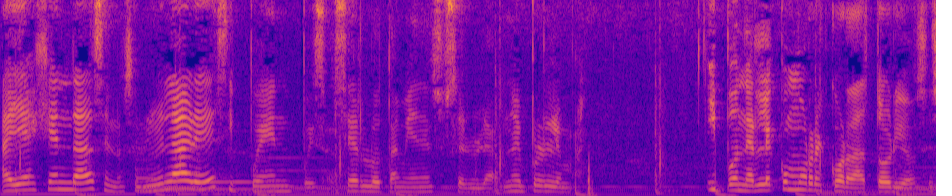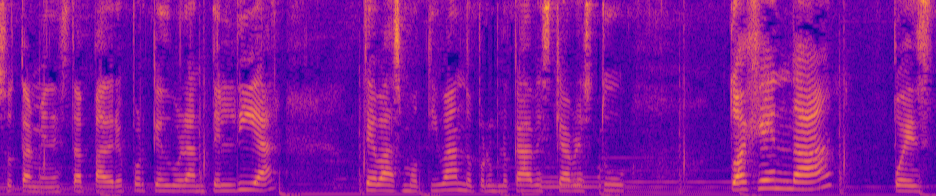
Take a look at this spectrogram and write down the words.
hay agendas en los celulares y pueden pues hacerlo también en su celular, no hay problema. Y ponerle como recordatorios, eso también está padre porque durante el día te vas motivando. Por ejemplo, cada vez que abres tu, tu agenda, pues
